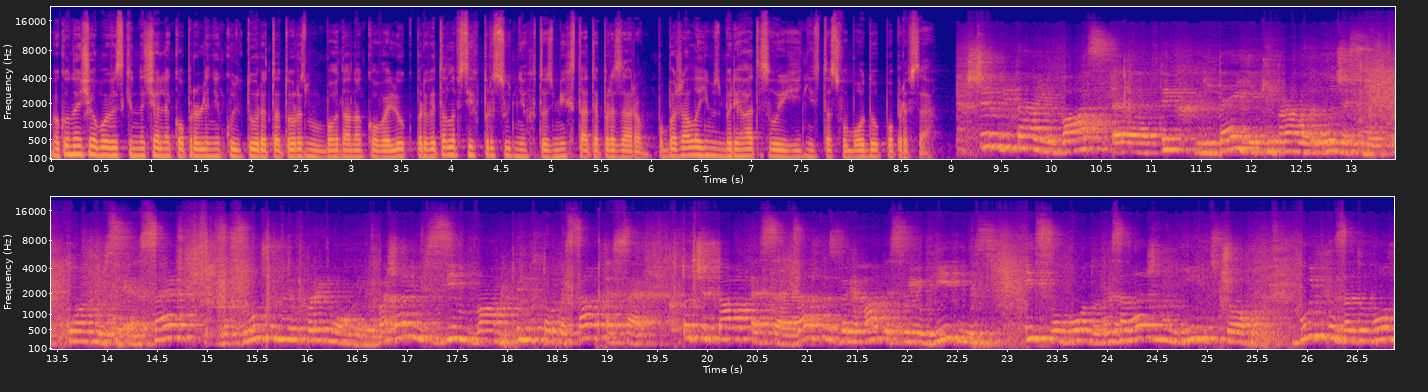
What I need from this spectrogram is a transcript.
Виконуючи обов'язків начальника управління культури та туризму Богдана Ковалюк привітала всіх присутніх, хто зміг стати призером. Побажала їм зберігати свою гідність та свободу попри все. Щиро вітаю вас, е, тих людей, які брали участь у конкурсі есе заслуженою перемогою. Бажаю всім вам, тим, хто писав есе, хто читав есе, завжди зберігати свою гідність і свободу, незалежно ні від чого. Будьте задоволені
